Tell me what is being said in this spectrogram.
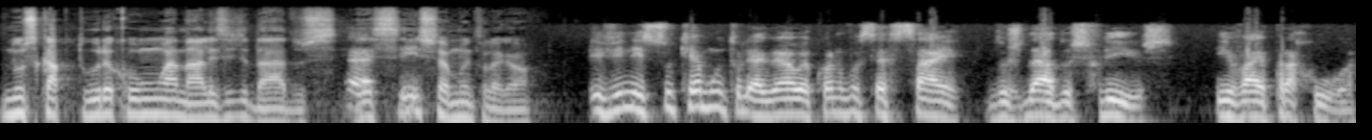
nos captura com análise de dados. É, esse, isso é muito legal. E Vinícius, o que é muito legal é quando você sai dos dados frios e vai para a rua.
